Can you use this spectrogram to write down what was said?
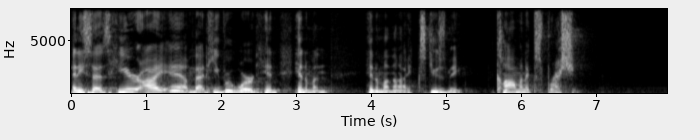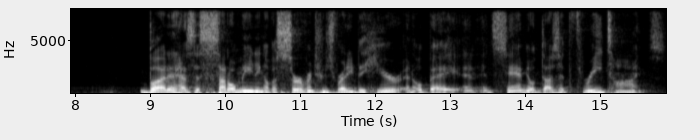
And he says, Here I am, that Hebrew word, hin, excuse me, common expression. But it has this subtle meaning of a servant who's ready to hear and obey. And, and Samuel does it three times.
